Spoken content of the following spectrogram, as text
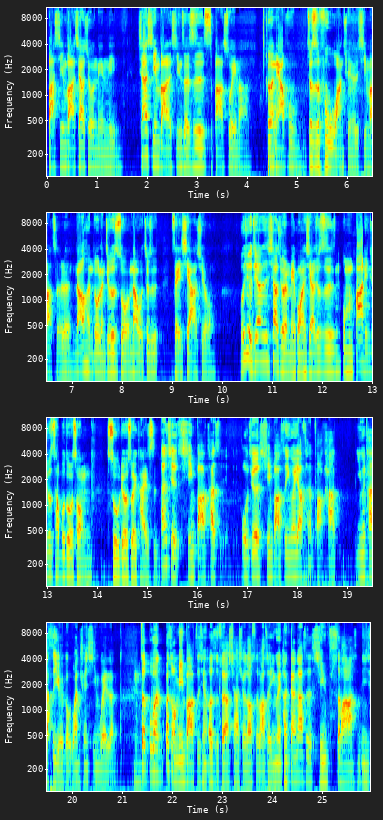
把刑法下修年龄。现在刑法的刑责是十八岁嘛，所以你要负就是负完全的刑法责任。然后很多人就是说，那我就是直接下修。我觉得这样子下修也没关系啊，就是我们八年就是差不多从十五六岁开始。但其实刑法它是，我觉得刑法是因为要惩罚他，因为他是有一个完全行为人。这部分为什么民法之前二十岁要下修到十八岁？因为很尴尬是刑是法你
